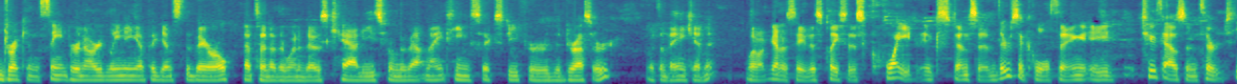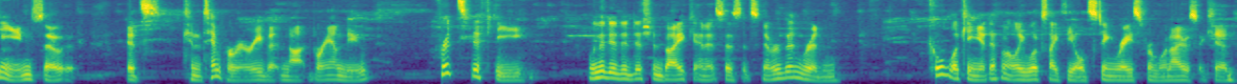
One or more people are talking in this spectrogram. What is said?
drunken St. Bernard leaning up against the barrel. That's another one of those caddies from about 1960 for the dresser with a bank in it. Well, I've got to say, this place is quite extensive. There's a cool thing, a 2013, so it's contemporary but not brand new. Fritz 50 limited edition bike, and it says it's never been ridden cool looking. It definitely looks like the old Stingrays from when I was a kid.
